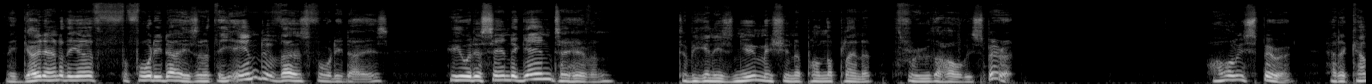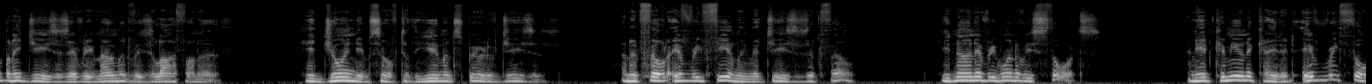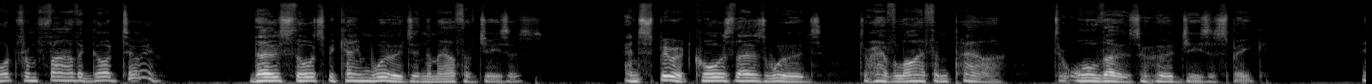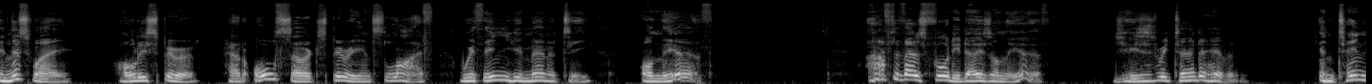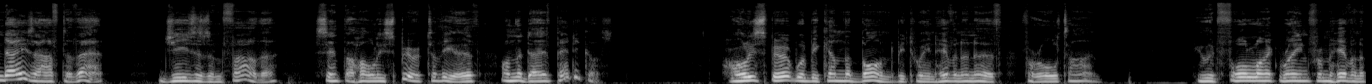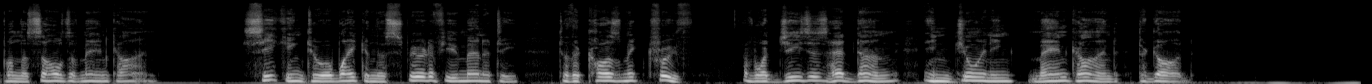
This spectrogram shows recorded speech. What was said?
and he'd go down to the earth for 40 days. And at the end of those 40 days, he would ascend again to heaven to begin his new mission upon the planet through the Holy Spirit. Holy Spirit had accompanied Jesus every moment of his life on earth. He had joined himself to the human spirit of Jesus and had felt every feeling that Jesus had felt. He had known every one of his thoughts, and he had communicated every thought from Father God to him. Those thoughts became words in the mouth of Jesus, and Spirit caused those words to have life and power to all those who heard Jesus speak. In this way, Holy Spirit had also experienced life within humanity on the earth. After those 40 days on the earth, Jesus returned to heaven. And 10 days after that, Jesus and Father sent the Holy Spirit to the earth on the day of Pentecost. Holy Spirit would become the bond between heaven and earth for all time. He would fall like rain from heaven upon the souls of mankind, seeking to awaken the spirit of humanity to the cosmic truth of what Jesus had done in joining mankind to God.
